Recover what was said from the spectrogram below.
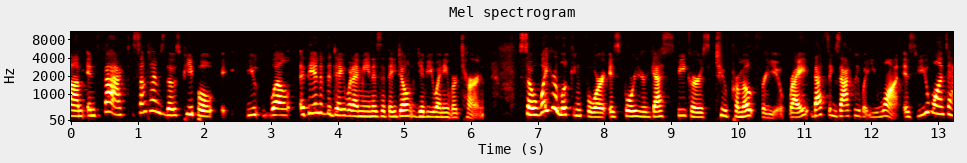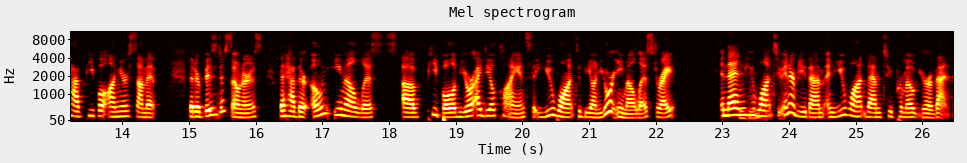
Um, in fact, sometimes those people, you well at the end of the day what i mean is that they don't give you any return. So what you're looking for is for your guest speakers to promote for you right? That's exactly what you want is you want to have people on your summit that are business owners that have their own email lists of people of your ideal clients that you want to be on your email list right? And then mm-hmm. you want to interview them and you want them to promote your event.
